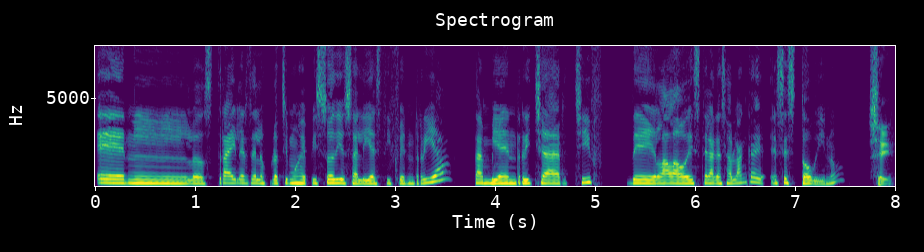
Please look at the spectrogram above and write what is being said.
En los trailers de los próximos episodios salía Stephen Ria, también Richard Chief de La La Oeste, La Casa Blanca, ese es Toby, ¿no? Sí.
